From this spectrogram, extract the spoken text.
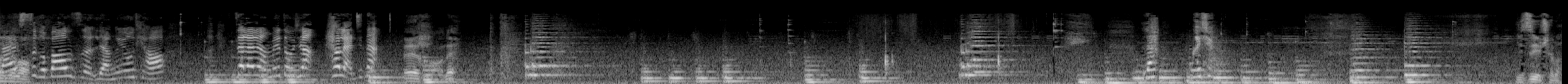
来四个包子，两个油条，再来两杯豆浆，还有俩鸡蛋。哎，好嘞。来，快吃。你自己吃吧。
